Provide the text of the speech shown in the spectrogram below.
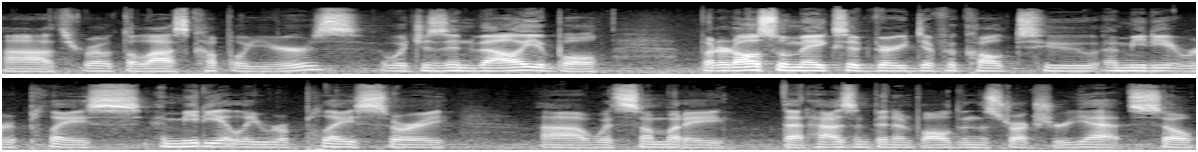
uh, throughout the last couple years, which is invaluable. But it also makes it very difficult to immediate replace, immediately replace, sorry, uh, with somebody that hasn't been involved in the structure yet. So,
